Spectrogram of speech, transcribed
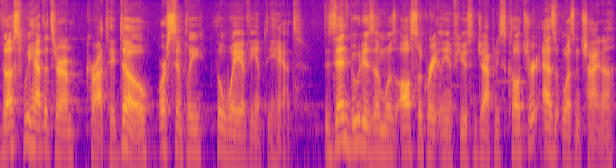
Thus, we have the term karate do, or simply the way of the empty hand. Zen Buddhism was also greatly infused in Japanese culture, as it was in China,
